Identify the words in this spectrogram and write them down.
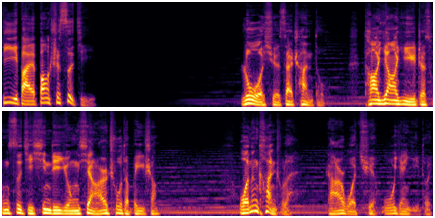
第一百八十四集，落雪在颤抖，他压抑着从自己心里涌现而出的悲伤。我能看出来，然而我却无言以对，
